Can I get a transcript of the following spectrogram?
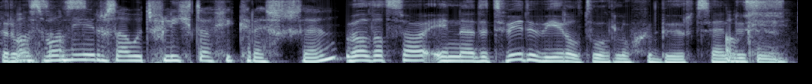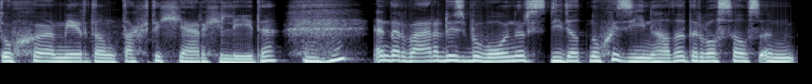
Er was wanneer zou het vliegtuig gecrashed zijn? Wel, dat zou in eh, de Tweede Wereldoorlog gebeurd zijn. Okay. Dus toch meer dan 80 jaar geleden. Mm -hmm. En daar waren dus bewoners die dat nog gezien hadden. Er was zelfs een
